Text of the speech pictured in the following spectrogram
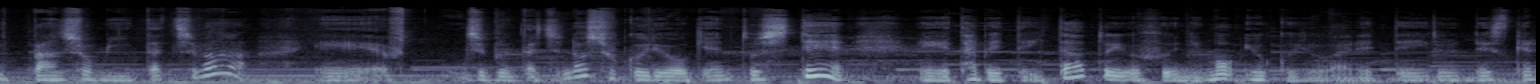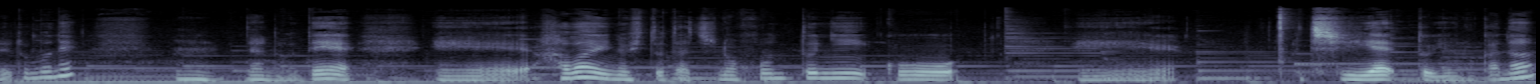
一般庶民たちは、えー、自分たちの食料源として、えー、食べていたというふうにもよく言われているんですけれどもね、うん、なので、えー、ハワイの人たちの本当にこう、えー、知恵というのかな。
